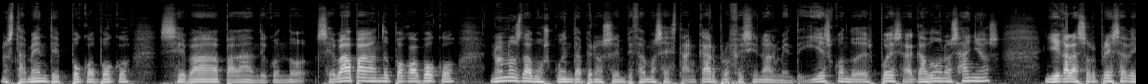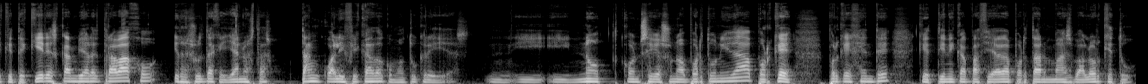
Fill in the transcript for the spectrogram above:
nuestra mente poco a poco se va apagando y cuando se va apagando poco a poco no nos damos cuenta pero nos empezamos a estancar profesionalmente y es cuando después al cabo de unos años llega la sorpresa de que te quieres cambiar de trabajo y resulta que ya no estás tan cualificado como tú creías y, y, no consigues una oportunidad. ¿Por qué? Porque hay gente que tiene capacidad de aportar más valor que tú.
